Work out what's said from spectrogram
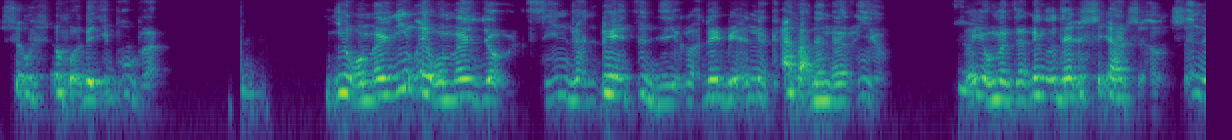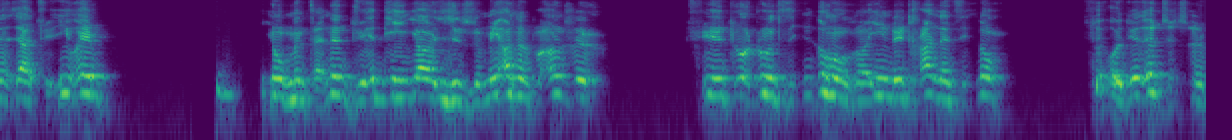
社会生活的一部分。因为我们因为我们有形成对自己和对别人的看法的能力，所以我们才能够在这世界上生生存下去，因为。因为我们才能决定要以什么样的方式去做出行动和应对他人的行动，所以我觉得只是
